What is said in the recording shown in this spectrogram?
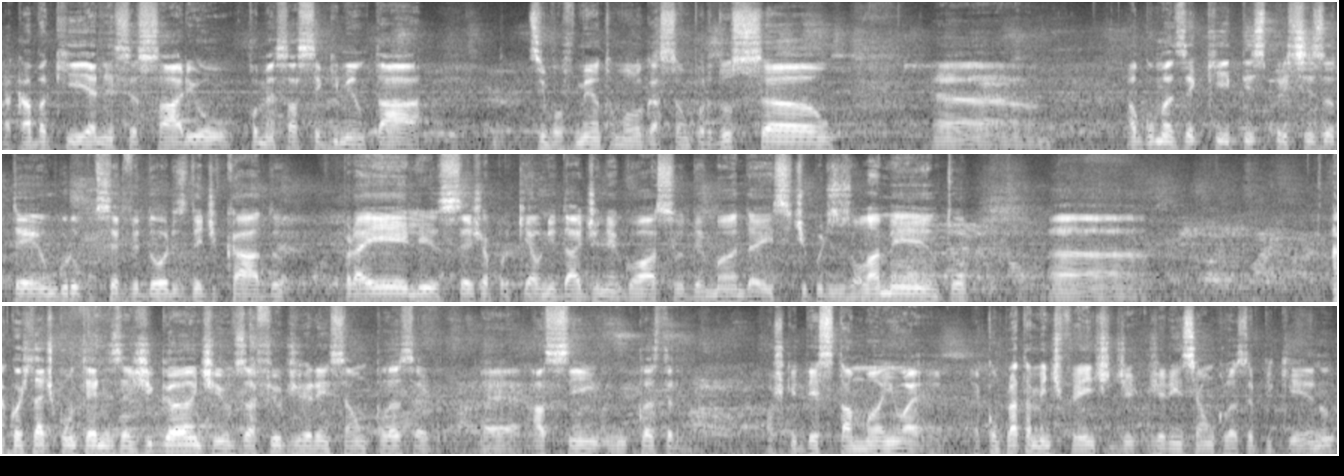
acaba que é necessário começar a segmentar desenvolvimento, homologação, produção. É, algumas equipes precisam ter um grupo de servidores dedicado para eles, seja porque a unidade de negócio demanda esse tipo de isolamento. É, a quantidade de containers é gigante e o desafio de gerenciar um cluster é, assim, um cluster acho que desse tamanho é, é completamente diferente de gerenciar um cluster pequeno.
